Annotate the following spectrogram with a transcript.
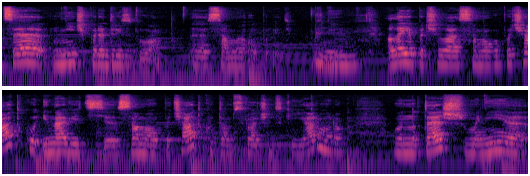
це ніч перед Різдвом, е, саме оповідь. Мгм. Але я почала з самого початку, і навіть з самого початку, там Срочинський ярмарок, воно теж мені е,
